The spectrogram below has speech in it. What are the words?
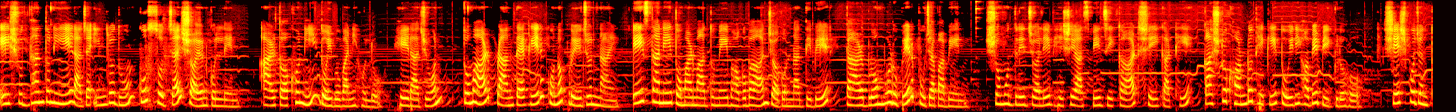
এই সিদ্ধান্ত নিয়ে রাজা ইন্দ্রদুম কুশয্যায় শয়ন করলেন। আর তখনই দৈববাণী হলো, হে রাজন তোমার প্রাণ ত্যাগের কোনো প্রয়োজন নাই। এই স্থানে তোমার মাধ্যমে ভগবান জগন্নাথ দেবের তার ব্রহ্মরূপের পূজা পাবেন। সমুদ্রের জলে ভেসে আসবে যে কাঠ, সেই কাঠে কাষ্ঠখণ্ড থেকে তৈরি হবে বিগ্রহ। শেষ পর্যন্ত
